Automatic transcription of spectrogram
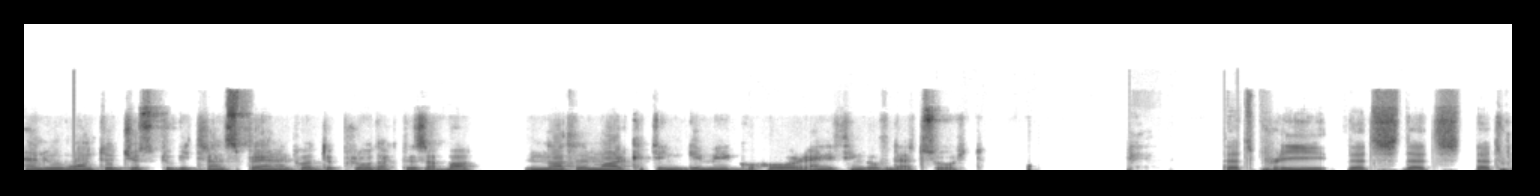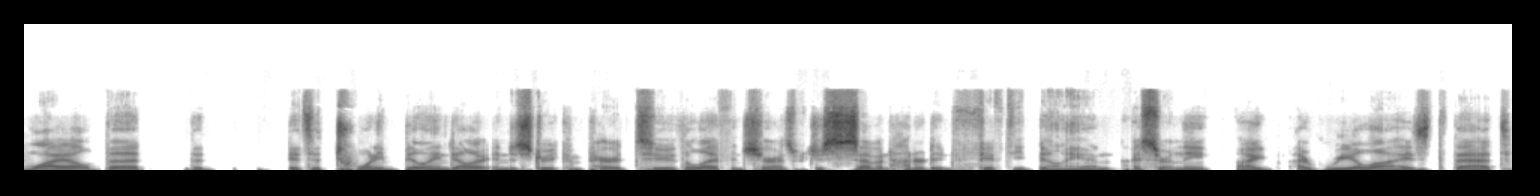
and we wanted just to be transparent what the product is about, not a marketing gimmick or anything of that sort. That's pretty. That's that's that's wild. That the it's a twenty billion dollar industry compared to the life insurance, which is seven hundred and fifty billion. I certainly I I realized that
